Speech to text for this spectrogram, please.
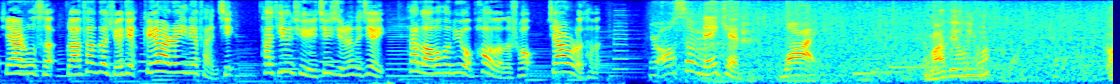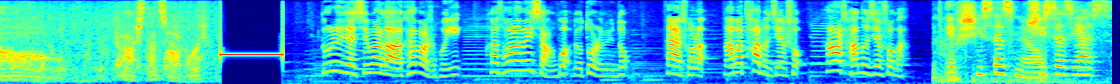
既然如此，软饭哥决定给二人一点反击。他听取经纪人的建议，在老婆和女友泡澡的时候加入了他们。You're also naked. Why? Am I the only one? Oh, gosh, that's awkward. 独立姐习惯了开放式婚姻，可从来没想过要多人运动。再说了，哪怕她能接受，阿茶能接受吗？ If she says no, She says yes.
